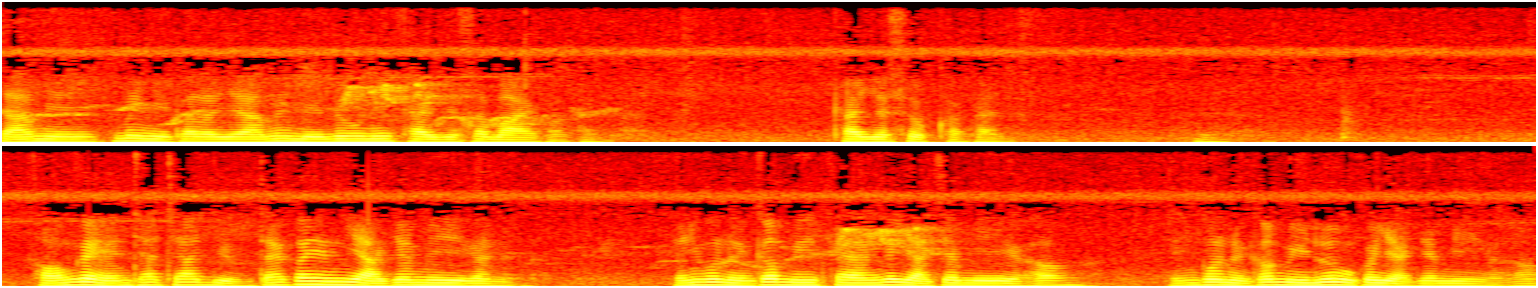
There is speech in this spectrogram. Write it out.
สามีไม่มีภรรยาไม่มีลูกนี่ใครจะสบายกว่ากัน ใครจะสุขกว่ากัน ของก็เห็นชัดๆอยู่ แต่ก็ยังอยากจะมีกัน เห็นคนอื่นก็มีแฟนก็อยากจะมีกับเขา เห็นคนอื่นเขามีลูกก็อยากจะมีกับเขา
